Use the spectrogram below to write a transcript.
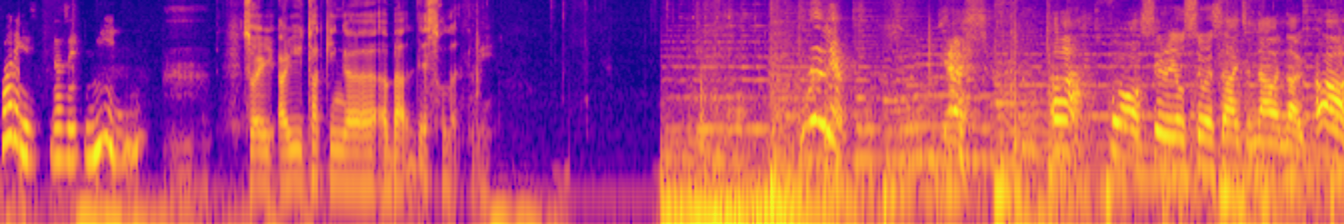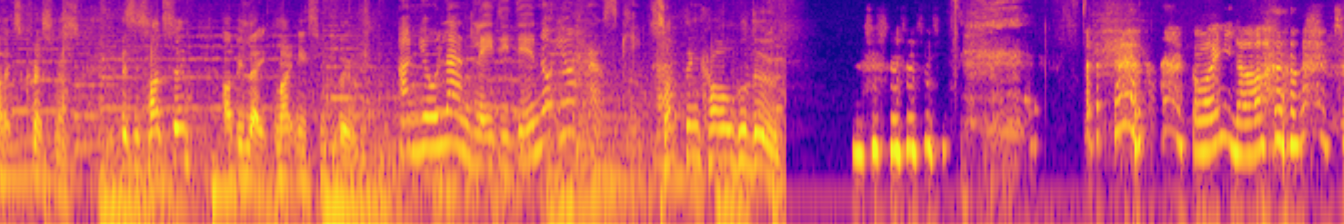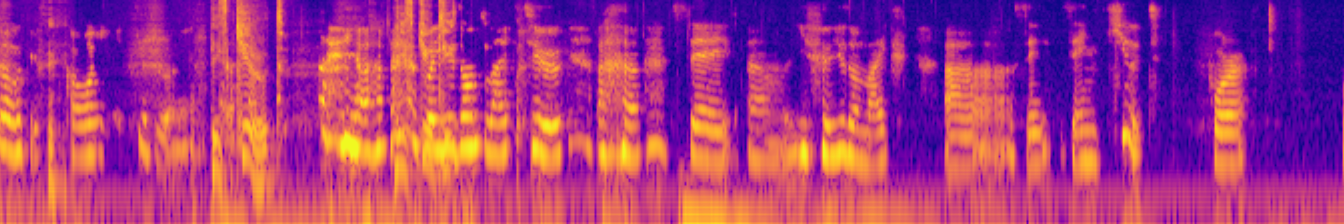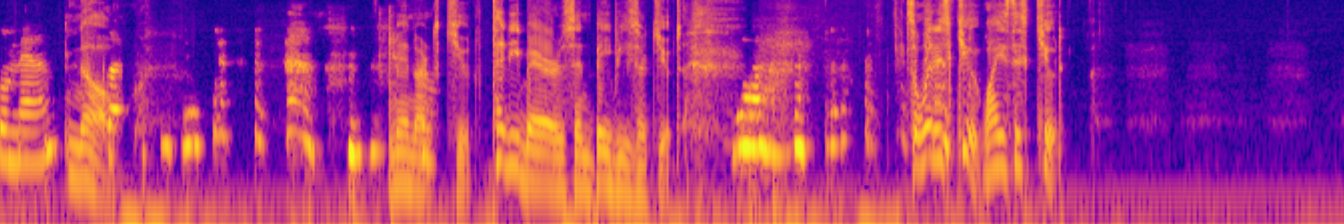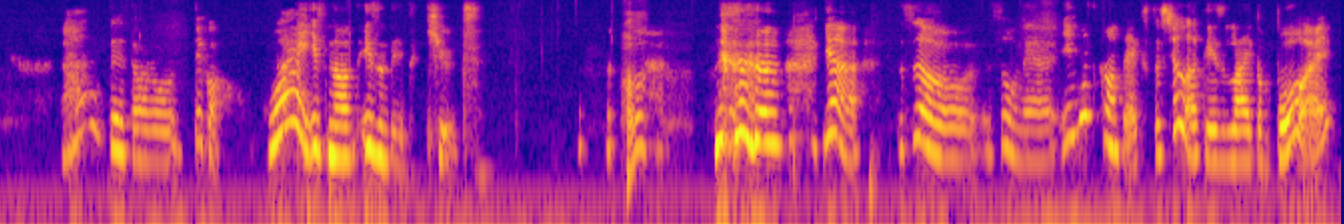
what is does it mean so are, are you talking uh, about this? Hold on, let me. Brilliant! Yes! Ah, four serial suicides and now a note. Oh, it's Christmas. Mrs. Hudson, I'll be late. Might need some food. I'm your landlady, dear, not your housekeeper. Something cold will do. He's cute, yeah. He's cute. But you He- don't like to uh, say um, you you don't like uh, say saying cute for for men. No. Men aren't cute. Teddy bears and babies are cute. Yeah. So what is cute? Why is this cute? なんでだろう。てか、why is not isn't it cute? Huh? yeah. So so ね in this context, Sherlock is like a boy.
